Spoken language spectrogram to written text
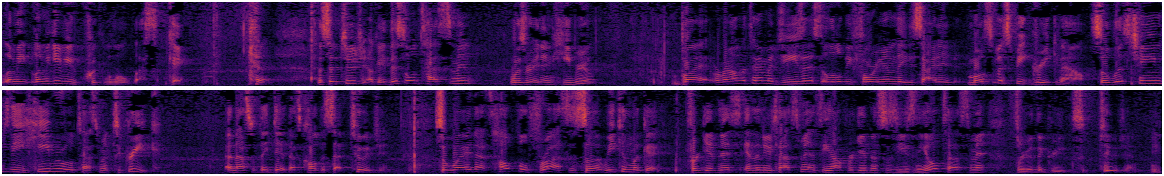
let me let me give you a quick little lesson, okay? The Septuagint, okay, this Old Testament was written in Hebrew, but around the time of Jesus, a little before him, they decided most of us speak Greek now. So let's change the Hebrew Old Testament to Greek. And that's what they did. That's called the Septuagint. So why that's helpful for us is so that we can look at forgiveness in the New Testament and see how forgiveness was used in the Old Testament through the Greek Septuagint. You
